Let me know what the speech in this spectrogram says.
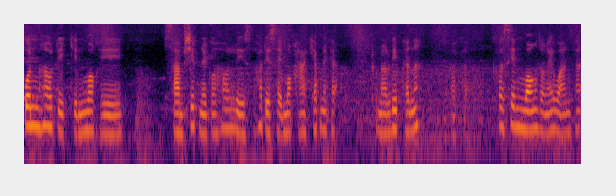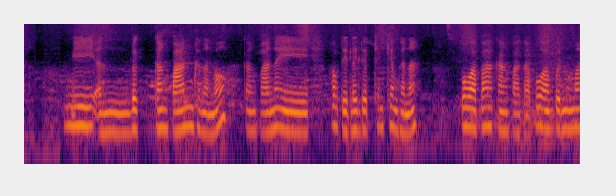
ก้นเฮาติกินหมอกเฮสามชิปเนี่ยก็เฮาเลยเฮาได้ใส่หมอกหาแคบนี่ค่ะทุนารีบค่ะนะค่ะเขาเส้นมองสองไอหวานค่ะ มีอันเลึกกลางปานขนาดเนาะกลางปานในเฮาติดอะไรเลึกเข้มๆค่ะนะเพราะว่าป้ากลางปากะเพราะว่าเป็นมา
